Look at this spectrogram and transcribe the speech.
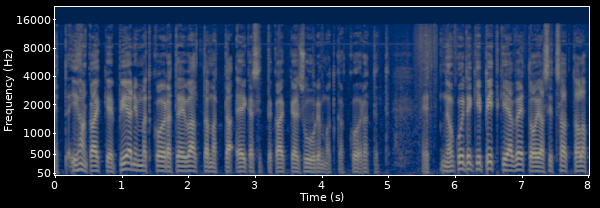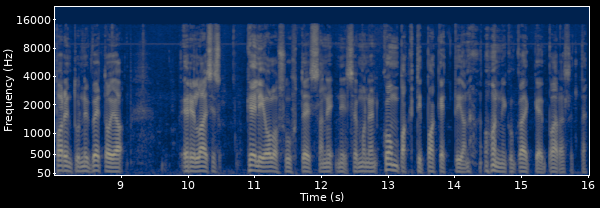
Että ihan kaikkein pienimmät koirat ei välttämättä, eikä sitten kaikkein suurimmatkaan koirat. Että, että ne on kuitenkin pitkiä vetoja, sitten saattaa olla parin tunnin vetoja erilaisissa keliolosuhteissa, niin, niin semmoinen kompakti paketti on, on niin kuin kaikkein paras. Että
